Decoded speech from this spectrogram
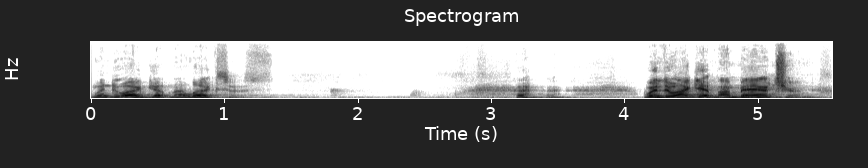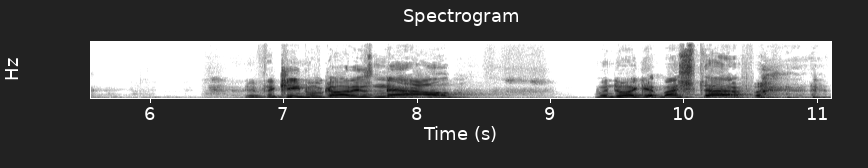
when do I get my Lexus? when do I get my mansion? If the kingdom of God is now, when do I get my stuff?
